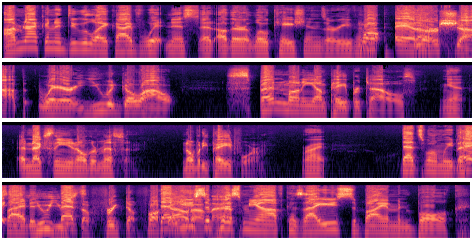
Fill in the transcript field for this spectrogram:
I'm not gonna do like I've witnessed at other locations or even Well, at Yeah. our shop, where you would go out, spend money on paper towels, yeah and next thing you know, they're missing. Nobody paid for them. right. That's when we That, decided you used that's, to freak the fuck out. that out used on to that. piss me off because I used to buy them in bulk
